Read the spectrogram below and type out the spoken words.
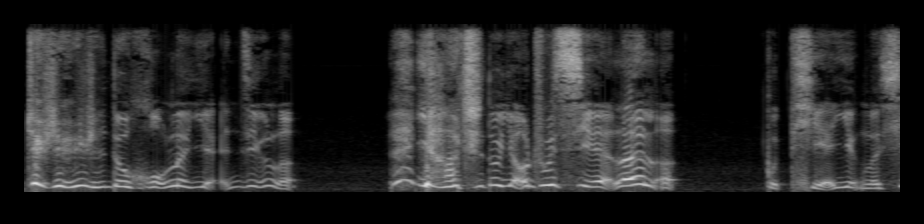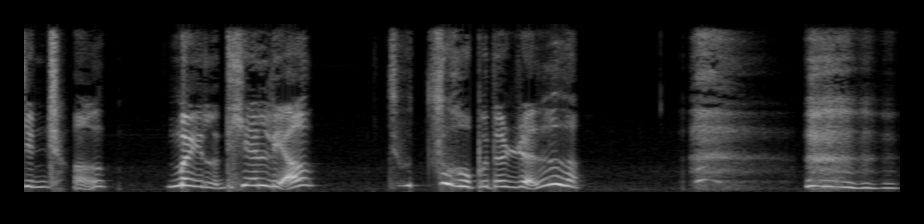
这人人都红了眼睛了，牙齿都咬出血来了，不铁硬了心肠，昧了天良，就做不得人了。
